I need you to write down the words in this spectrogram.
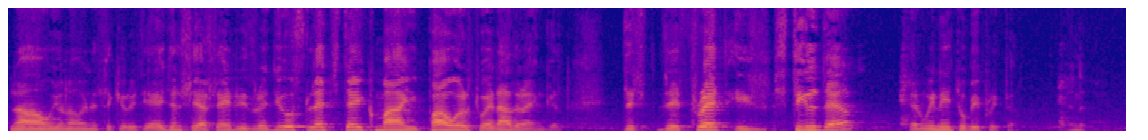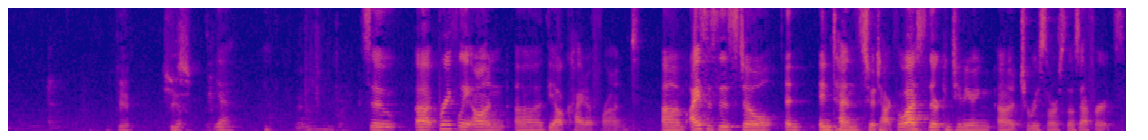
now, you know, in a security agency, I say it is reduced. Let's take my power to another angle. The, the threat is still there, and we need to be prepared. And, okay, please. Yeah. So, uh, briefly on uh, the Al Qaeda front. Um, ISIS is still in, intends to attack the West. They're continuing uh, to resource those efforts.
